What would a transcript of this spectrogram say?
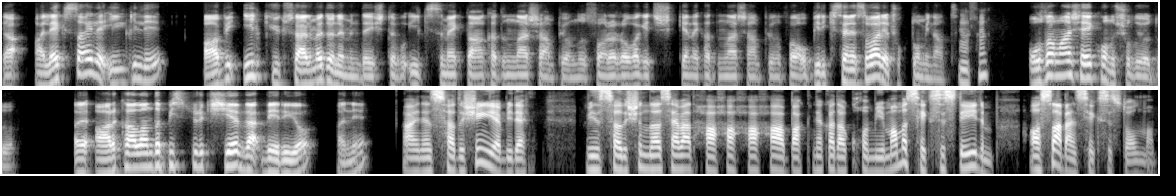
ya Alexa ile ilgili abi ilk yükselme döneminde işte bu ilk SmackDown Kadınlar Şampiyonluğu sonra Raw'a geçiş gene Kadınlar Şampiyonluğu falan o 1-2 senesi var ya çok dominant. Hı hı. O zaman şey konuşuluyordu. Eee, arka alanda bir sürü kişiye ve veriyor hani. Aynen sarışın ya bir de. Vince sarışınları sever. Ha ha ha ha bak ne kadar komiyim ama seksist değilim. Asla ben seksist olmam.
